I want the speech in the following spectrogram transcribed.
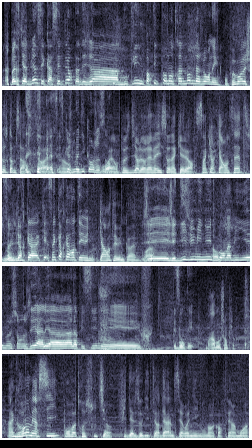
Bah, ce qu'il y a de bien, c'est qu'à 7 heures, t'as déjà bouclé une partie de ton entraînement de la journée. On peut voir les choses comme ça, c'est vrai. c'est ce que je me dis quand je sors. Ouais, on peut se dire le réveil sonne à quelle heure? 5h47 j'imagine 5h, 5h41. 41 quand même. voilà. J'ai j'ai 18 minutes Oh. pour m'habiller, me changer, aller à, à la piscine et, et Bon. sauter. Bravo champion. Un grand merci pour votre soutien, fidèles auditeurs d'RMC Running. On a encore fait un mois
